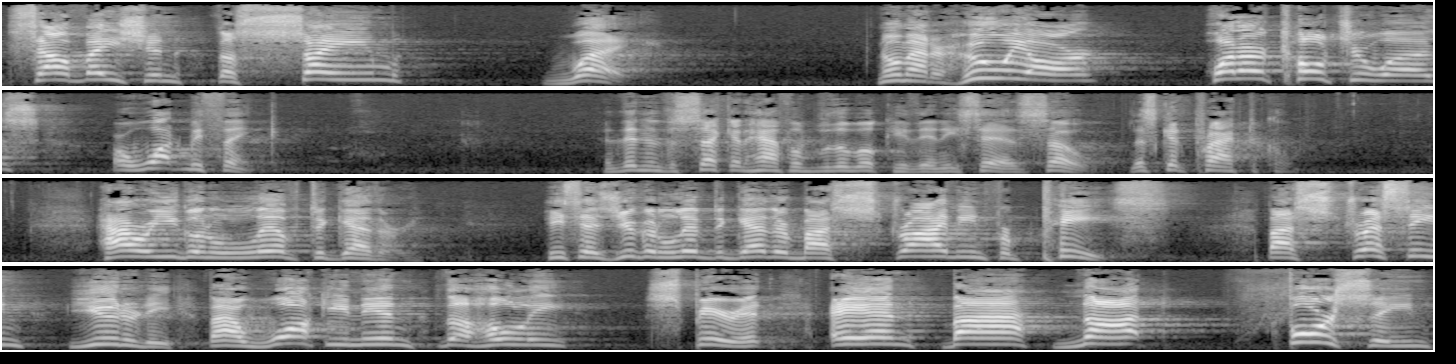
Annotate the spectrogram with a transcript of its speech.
salvation the same way. No matter who we are, what our culture was, or what we think. And then in the second half of the book, he then he says, So let's get practical. How are you going to live together? He says, You're going to live together by striving for peace, by stressing unity, by walking in the Holy Spirit, and by not forcing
